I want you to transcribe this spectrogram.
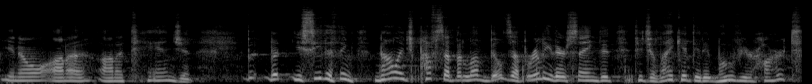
you know, on a, on a tangent. But, but you see the thing knowledge puffs up, but love builds up. Really, they're saying, did, did you like it? Did it move your heart?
